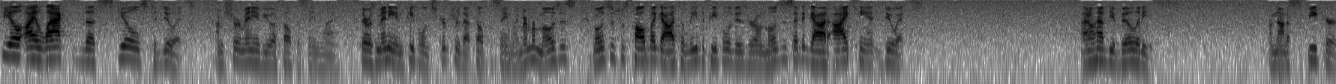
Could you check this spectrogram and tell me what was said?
feel I lack the skills to do it. I'm sure many of you have felt the same way there was many in people in Scripture that felt the same way. Remember Moses? Moses was called by God to lead the people of Israel, and Moses said to God, I can't do it. I don't have the abilities. I'm not a speaker.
